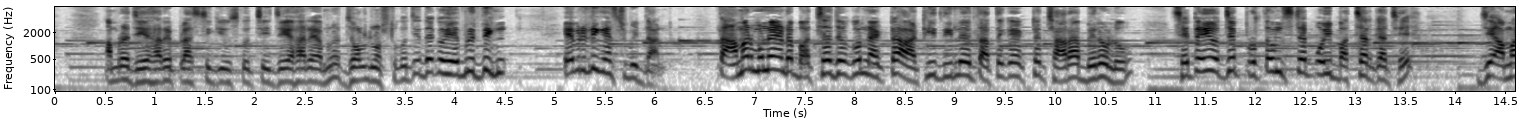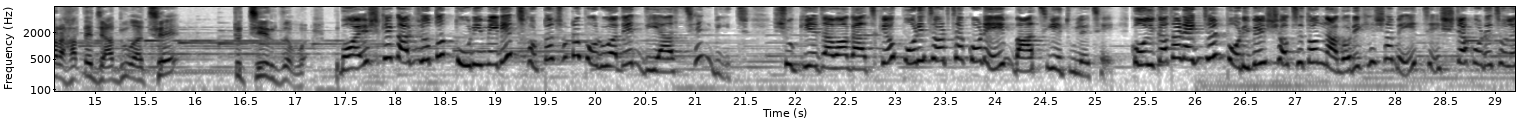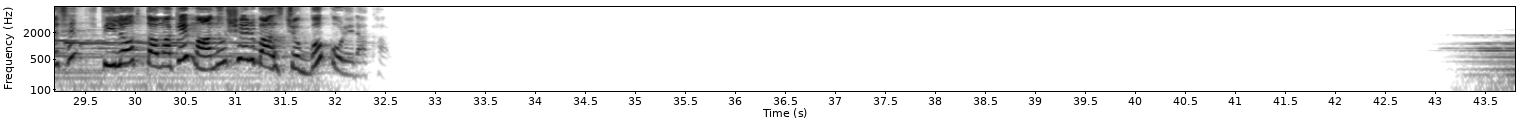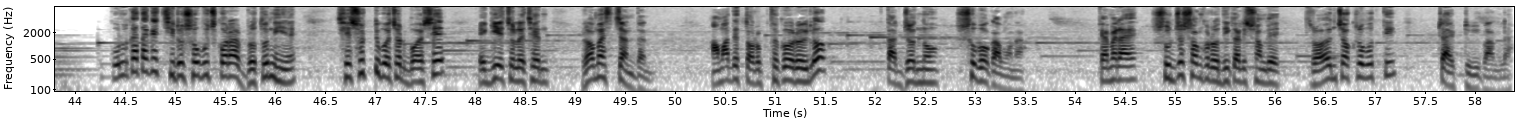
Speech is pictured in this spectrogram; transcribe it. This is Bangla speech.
আমরা যে হারে প্লাস্টিক ইউজ করছি, যে হারে আমরা জল নষ্ট করছি, দেখো everything everything has to be done তা আমার মনে হয় একটা বাচ্চা যখন একটা আঠি দিলে তা থেকে একটা চারা বেরোলো সেটাই হচ্ছে প্রথম স্টেপ ওই বাচ্চার কাছে যে আমার হাতে জাদু আছে টু চেঞ্জ দ্য ওয়ার্ল্ড বয়সকে কার্যত তুড়ি মেরে ছোট ছোট পড়ুয়াদের দিয়ে আসছেন বীজ। শুকিয়ে যাওয়া গাছকেও পরিচর্যা করে বাঁচিয়ে তুলেছে। কলকাতার একজন পরিবেশ সচেতন নাগরিক হিসাবে চেষ্টা করে চলেছেন তিলোত্তমাকে মানুষের বাসযোগ্য করে রাখার কলকাতাকে চিরসবুজ করার ব্রত নিয়ে ছেষট্টি বছর বয়সে এগিয়ে চলেছেন রমেশ চন্দন। আমাদের তরফ থেকেও রইল তার জন্য শুভকামনা। ক্যামেরায় সূর্যশঙ্কর অধিকারীর সঙ্গে ত্রয়ন চক্রবর্তী ট্রাইব টিভি বাংলা।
